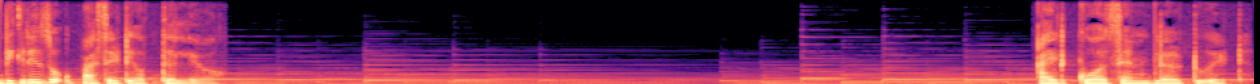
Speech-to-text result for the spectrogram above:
Decrease the opacity of the layer. Add Gaussian blur to it.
